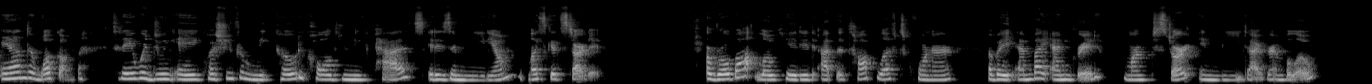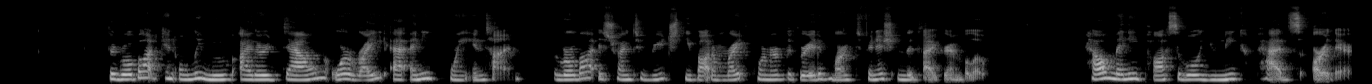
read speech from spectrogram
and welcome. Today we're doing a question from LeetCode called Unique Paths. It is in Medium. Let's get started. A robot located at the top left corner of a n by n grid, marked start in the diagram below. The robot can only move either down or right at any point in time. The robot is trying to reach the bottom right corner of the grid marked finish in the diagram below. How many possible unique paths are there?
